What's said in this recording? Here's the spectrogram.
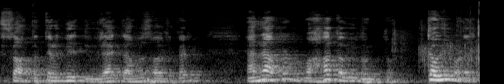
स्वातंत्र्यवीर दिवलाय दामोदर सावरकर यांना आपण महाकवी म्हणतो. कवी म्हणत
